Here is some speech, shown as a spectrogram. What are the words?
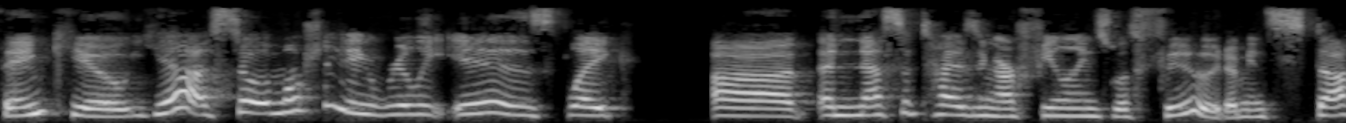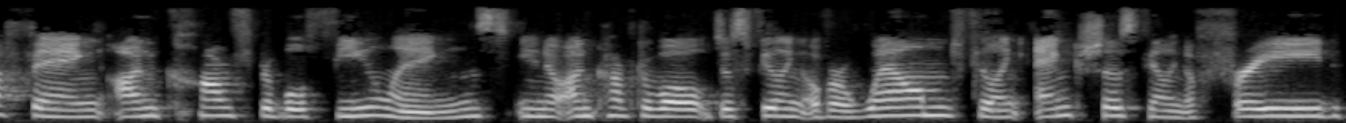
Thank you. Yeah. So emotional eating really is like uh, anesthetizing our feelings with food. I mean, stuffing uncomfortable feelings, you know, uncomfortable, just feeling overwhelmed, feeling anxious, feeling afraid,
